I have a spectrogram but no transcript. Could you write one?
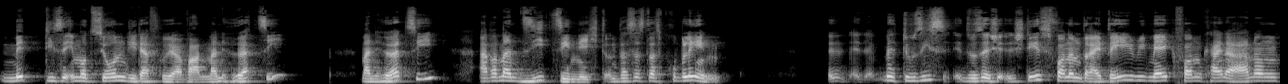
mit diese Emotionen, die da früher waren. Man hört sie, man hört sie, aber man sieht sie nicht und das ist das Problem. Äh, Du siehst, du stehst vor einem 3D-Remake von, keine Ahnung,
